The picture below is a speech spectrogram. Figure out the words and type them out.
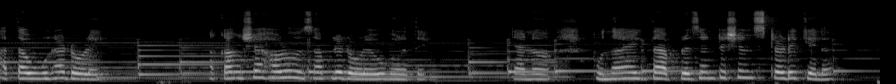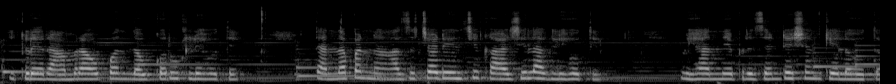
आता उघडा डोळे. आकांक्षा हळूच आपले डोळे उघडते. त्यानं पुन्हा एकदा प्रेझेंटेशन स्टडी केलं. इकडे रामराव पण लवकर उठले होते. त्यांना पण आजच्या डीलची काळजी लागली होती. विहानने प्रेझेंटेशन केलं होतं.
